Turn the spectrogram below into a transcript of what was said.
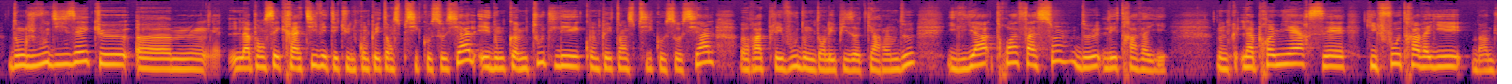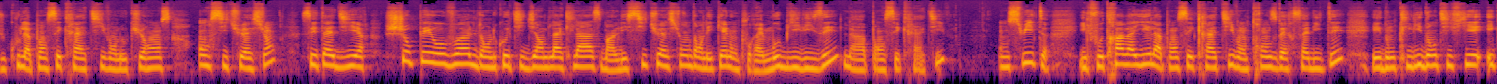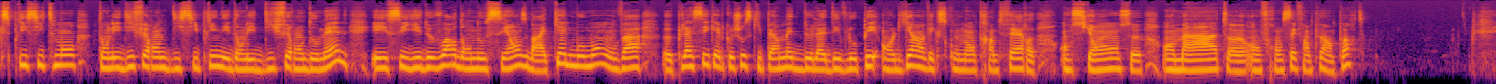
Donc je vous disais que euh, la pensée créative était une compétence psychosociale et donc comme toutes les compétences psychosociales, euh, rappelez-vous donc dans l'épisode 42, il y a trois façons de les travailler. Donc la première c'est qu'il faut travailler ben, du coup la pensée créative en l'occurrence en situation, c'est-à-dire choper au vol dans le quotidien de la classe ben, les situations dans lesquelles on pourrait mobiliser la pensée créative. Ensuite, il faut travailler la pensée créative en transversalité et donc l'identifier explicitement dans les différentes disciplines et dans les différents domaines et essayer de voir dans nos séances bah, à quel moment on va euh, placer quelque chose qui permette de la développer en lien avec ce qu'on est en train de faire euh, en sciences, euh, en maths, en français, enfin peu importe.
